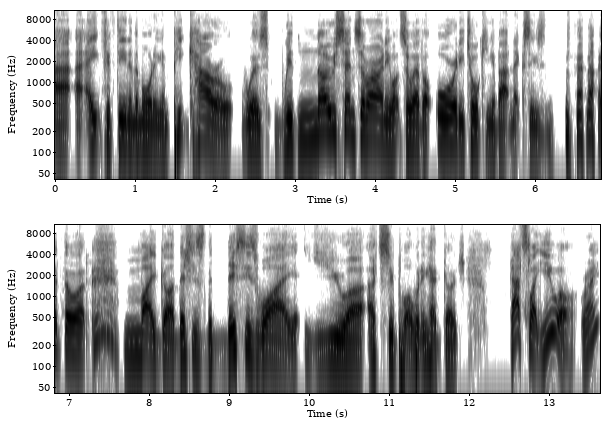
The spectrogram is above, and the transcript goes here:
uh, at 8.15 in the morning and Pete Carroll was with no sense of irony whatsoever already talking about next season. and I thought, my God, this is the this is why you are a Super Bowl winning head coach. That's like you are, right?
